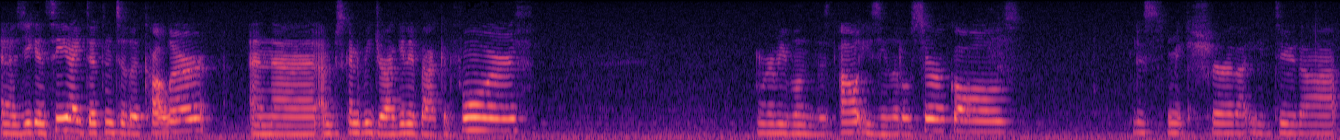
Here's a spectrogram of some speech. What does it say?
As you can see I dipped into the color and then I'm just going to be dragging it back and forth. We're going to be blending this out using little circles. Just make sure that you do that.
